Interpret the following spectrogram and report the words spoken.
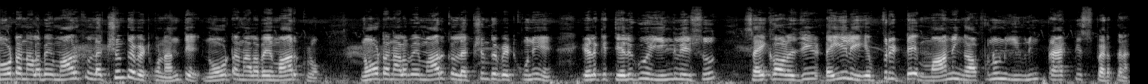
నూట నలభై మార్కులు లక్ష్యంతో పెట్టుకున్నాను అంతే. నూట నలభై మార్కులు. నూట నలభై మార్కులు లక్ష్యంతో పెట్టుకుని వీళ్ళకి Telugu English psychology daily every day morning afternoon evening practice పెడతాను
